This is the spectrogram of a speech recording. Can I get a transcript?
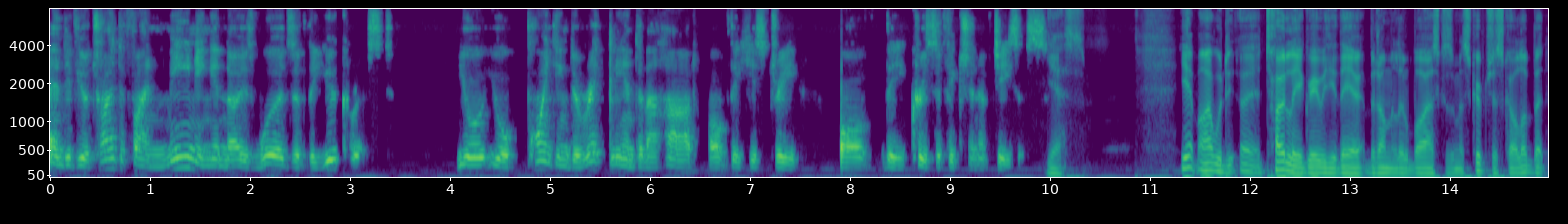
And if you're trying to find meaning in those words of the Eucharist, you're you're pointing directly into the heart of the history of the crucifixion of Jesus. Yes. Yep, I would uh, totally agree with you there, but I'm a little biased because I'm a scripture scholar. But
